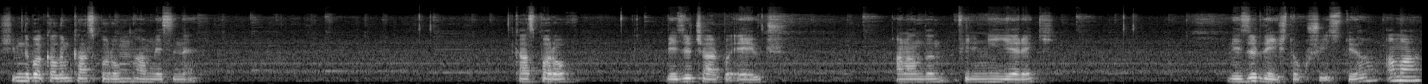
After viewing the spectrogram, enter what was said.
Şimdi bakalım Kasparov'un hamlesine. Kasparov vezir çarpı E3 Anand'ın filini yiyerek vezir değiş tokuşu istiyor ama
